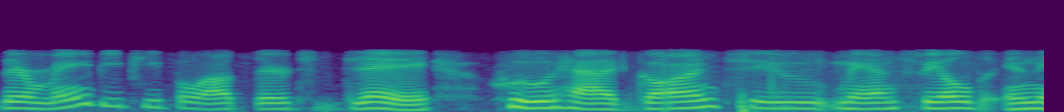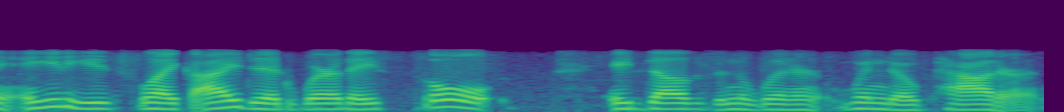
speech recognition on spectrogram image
there may be people out there today who had gone to Mansfield in the 80s, like I did, where they sold a doves in the winter, window pattern.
